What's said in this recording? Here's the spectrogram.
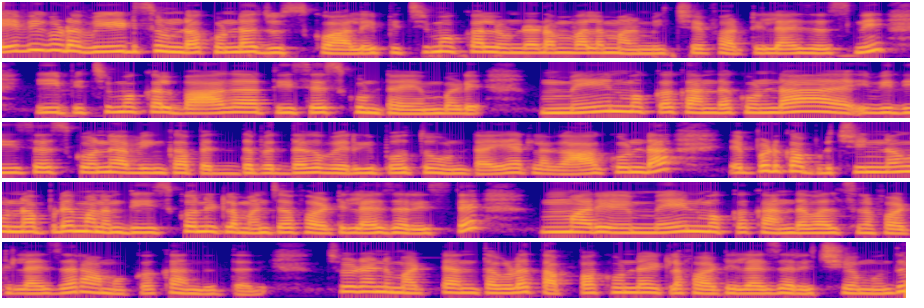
ఏవి కూడా వీడ్స్ ఉండకుండా చూసుకోవాలి. పిచ్చి మొక్కలు ఉండడం వల్ల మనం ఇచ్చే ఫర్టిలైజర్స్ని ఈ పిచ్చి మొక్కలు బాగా తీసేసుకుంటాయి ఎంబడి. మెయిన్ మొక్కకు అందకుండా ఇవి తీసేసుకొని అవి ఇంకా పెద్ద పెద్దగా పెరిగిపోతూ ఉంటాయి. అట్లా కాకుండా ఎప్పటికప్పుడు చిన్నగా ఉన్నప్పుడే మనం తీసుకొని ఇట్లా మంచిగా ఫర్టిలైజర్ ఇస్తే మరి మెయిన్ మొక్కకు అందవలసిన ఫర్టిలైజర్ ఆ మొక్కకు అందుతుంది. చూడండి మట్టి అంతా కూడా తప్పకుండా ఇట్లా ఫర్టిలైజర్ ఇచ్చే ముందు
